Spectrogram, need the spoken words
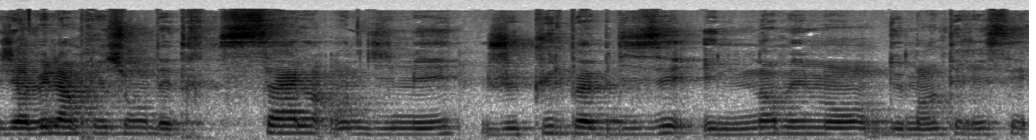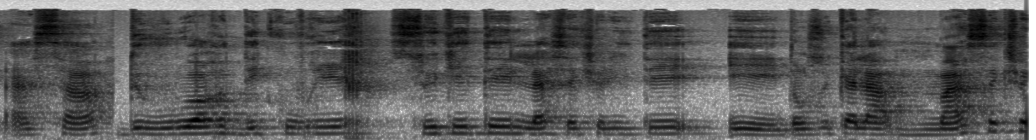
j'avais l'impression d'être sale en guillemets. Je culpabilisais énormément de m'intéresser à ça, de vouloir découvrir ce qu'était la sexualité et dans ce cas-là ma sexualité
